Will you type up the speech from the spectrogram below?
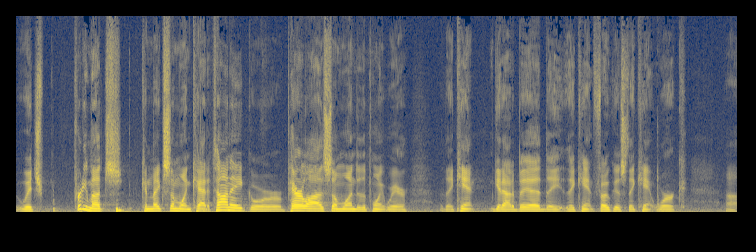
which pretty much can make someone catatonic or paralyze someone to the point where they can't get out of bed, they, they can't focus, they can't work, uh,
